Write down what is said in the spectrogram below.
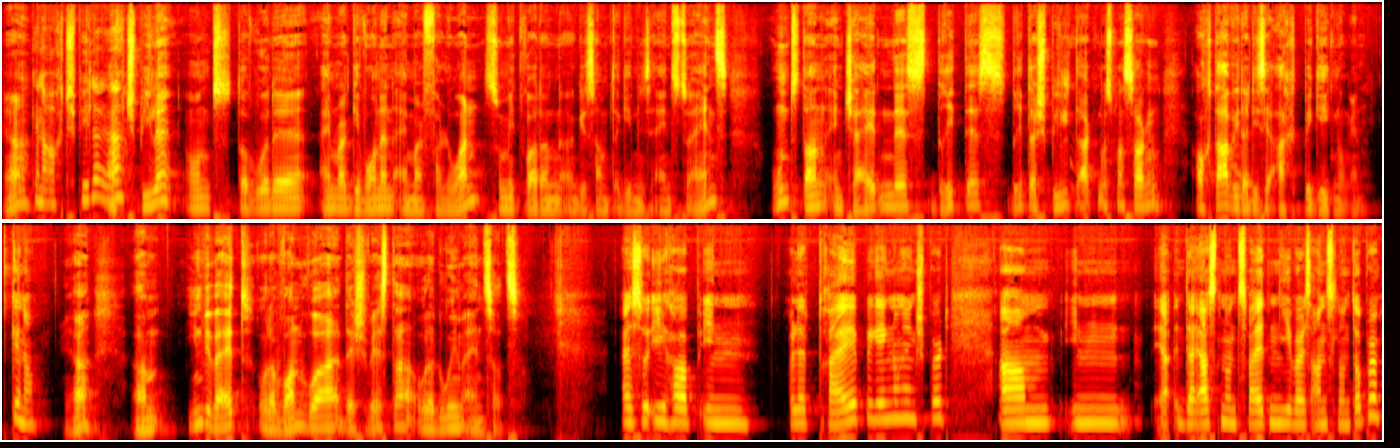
ja? Genau, acht Spiele, ja. Acht Spiele und da wurde einmal gewonnen, einmal verloren. Somit war dann ein Gesamtergebnis 1 zu 1. Und dann entscheidendes drittes, dritter Spieltag, muss man sagen, auch da wieder diese acht Begegnungen. Genau. Ja, ähm, inwieweit oder wann war der Schwester oder du im Einsatz? Also ich habe in alle drei Begegnungen gespielt. Ähm, in, der ersten und zweiten jeweils Einzel und Doppel.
